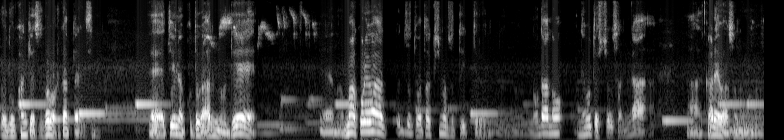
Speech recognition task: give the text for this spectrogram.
労働環境がすごい悪かったりですね、えー、っていうようなことがあるので、あのまあこれはずっと私もずっと言ってる野田の根本市長さんがあ彼はその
